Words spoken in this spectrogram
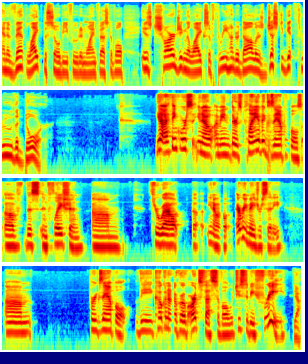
an event like the Sobe Food and Wine Festival is charging the likes of $300 just to get through the door? Yeah, I think we're, you know, I mean, there's plenty of examples of this inflation um, throughout, uh, you know, every major city. Um, for example, the Coconut Grove Arts Festival, which used to be free, yeah,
